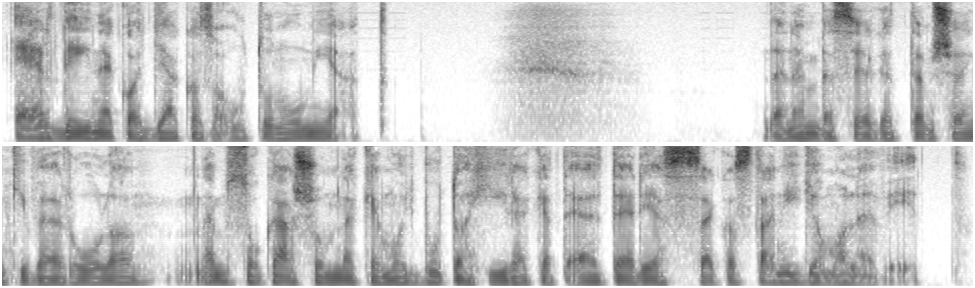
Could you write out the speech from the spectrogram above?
Erdélynek adják az autonómiát? De nem beszélgettem senkivel róla, nem szokásom nekem, hogy buta híreket elterjesszek, aztán így a levét.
